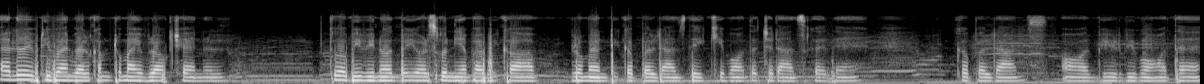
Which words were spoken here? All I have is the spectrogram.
Hello everyone welcome to my blog channel तो अभी विनोद भाई और सोनिया भाभी का रोमांटिक कपल डांस देखिए बहुत अच्छा डांस कर रहे हैं। कपल डांस और भीड़ भी बहुत है।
